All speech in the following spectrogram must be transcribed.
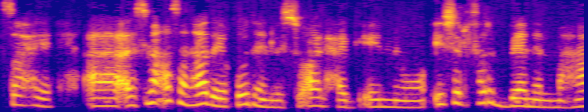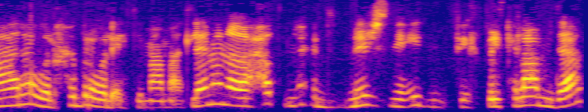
صحيح. آه، أسماء أصلا هذا يقودني للسؤال حق إنه إيش الفرق بين المهارة والخبرة والاهتمامات؟ لأنه أنا لاحظت إنه إحنا بنجلس نعيد في, في الكلام ده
